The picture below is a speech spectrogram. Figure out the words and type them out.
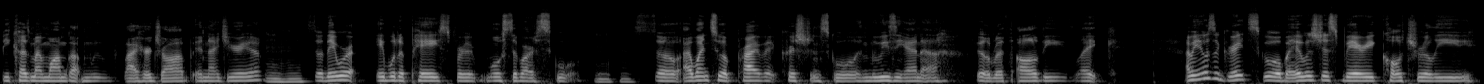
because my mom got moved by her job in Nigeria. Mhm. So they were able to pay for most of our school. Mhm. So I went to a private Christian school in Louisiana filled with all these like I mean it was a great school, but it was just very culturally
